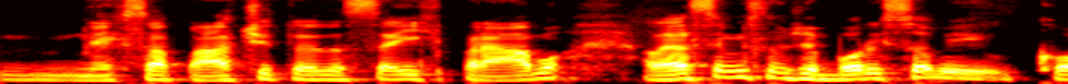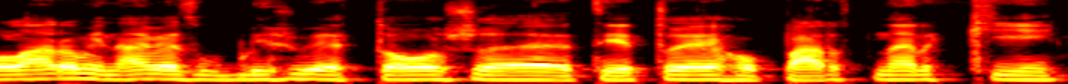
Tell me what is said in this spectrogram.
nech sa páči, to je zase ich právo. Ale ja si myslím, že Borisovi Kolárovi najviac ubližuje to, že tieto jeho partnerky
